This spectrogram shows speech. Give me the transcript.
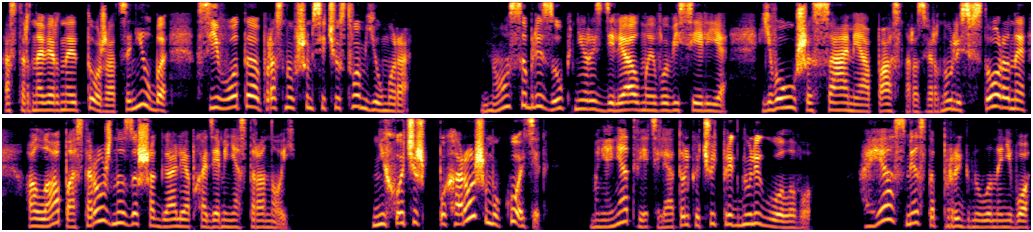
Астер, наверное, тоже оценил бы с его-то проснувшимся чувством юмора. Но саблезуб не разделял моего веселья. Его уши сами опасно развернулись в стороны, а лапы осторожно зашагали, обходя меня стороной. «Не хочешь по-хорошему, котик?» Мне не ответили, а только чуть пригнули голову. А я с места прыгнула на него,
